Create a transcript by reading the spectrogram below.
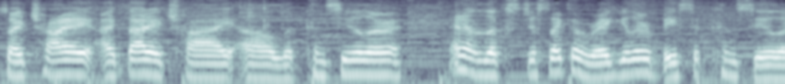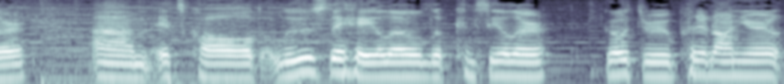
So I try I thought I'd try a lip concealer and it looks just like a regular basic concealer. Um, it's called lose the halo lip concealer. Go through put it on your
